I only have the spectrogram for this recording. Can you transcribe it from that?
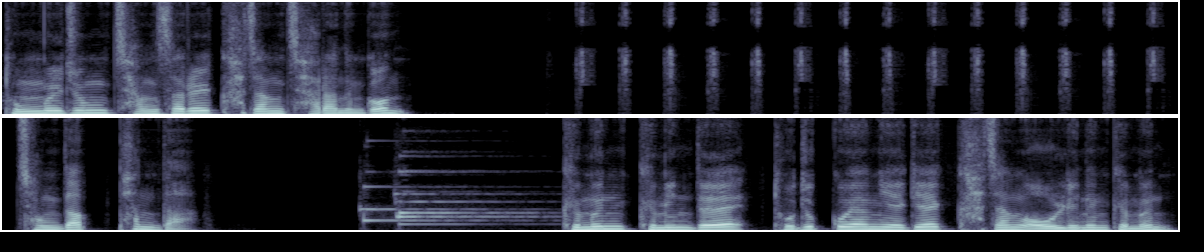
동물 중 장사를 가장 잘하는 건? 정답, 판다. 금은 금인데 도둑고양이에게 가장 어울리는 금은?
